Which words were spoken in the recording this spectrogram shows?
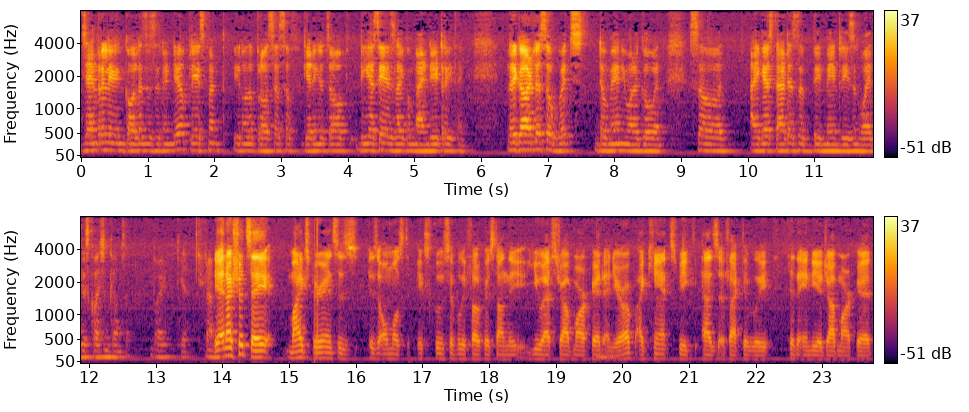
generally in colleges in India, placement, you know, the process of getting a job, DSA is like a mandatory thing, regardless of which domain you want to go in. So I guess that is the main reason why this question comes up. But yeah, yeah, and I should say my experience is is almost exclusively focused on the U.S. job market and Europe. I can't speak as effectively to the India job market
